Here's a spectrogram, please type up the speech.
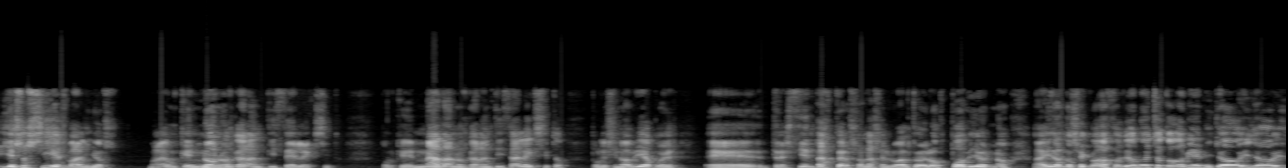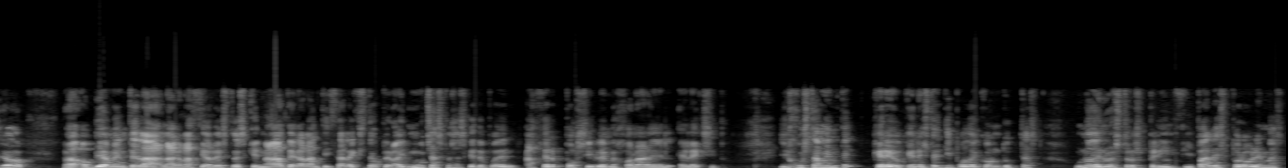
Y eso sí es valioso, ¿vale? aunque no nos garantice el éxito, porque nada nos garantiza el éxito, porque si no habría pues 300 eh, personas en lo alto de los podios, ¿no? Ahí dándose codazos, yo lo he hecho todo bien, y yo, y yo, y yo. obviamente la, gracia de esto es que nada te garantiza el éxito, pero hay muchas cosas que te pueden hacer posible mejorar el éxito. Y justamente creo que en este tipo de conductas uno de nuestros principales problemas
